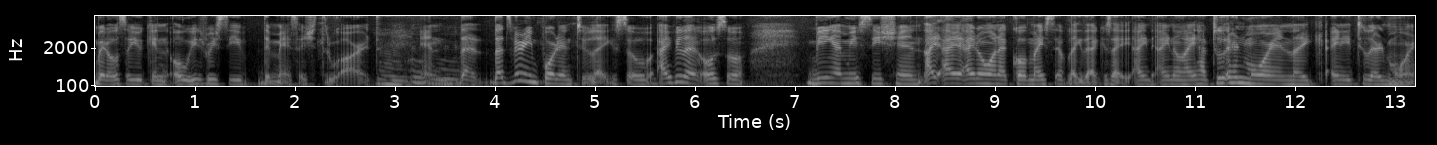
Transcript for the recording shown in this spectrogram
But also, you can always receive the message through art, mm. and mm. that that's very important too. Like so, I feel that also being a musician, I I, I don't want to call myself like that because I, I I know I have to learn more and like I need to learn more,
